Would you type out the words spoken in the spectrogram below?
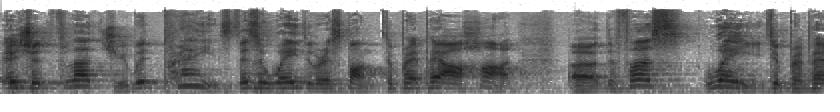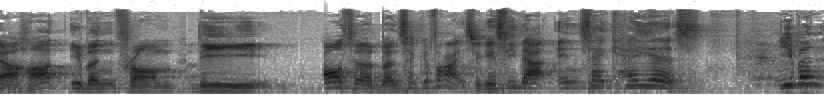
It should flood you with praise. There's a way to respond, to prepare our heart. Uh, the first way to prepare our heart, even from the altar of burnt sacrifice, you can see that in Zacchaeus. Even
